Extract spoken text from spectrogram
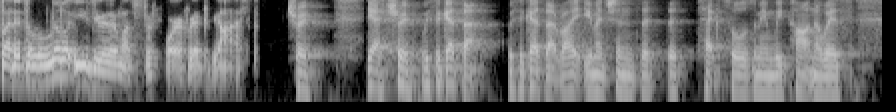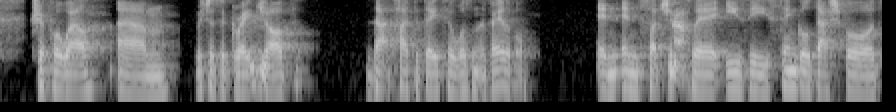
but it's a little easier than once before, if we have to be honest. True, yeah, true. We forget that we forget that, right? You mentioned the the tech tools. I mean, we partner with Triple Whale, um, which does a great mm-hmm. job. That type of data wasn't available in in such a no. clear, easy, single dashboard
